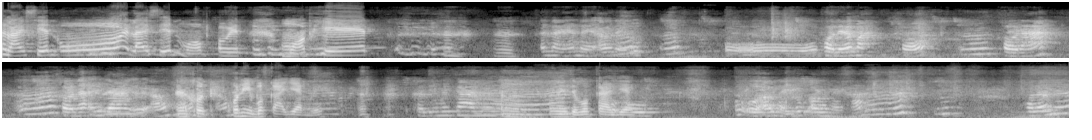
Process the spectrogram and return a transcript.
ยลายเซ็นโอ้ยลายเซ็นหมอเพชรหมอเพชรอันไหนอันไหนเอาไหนลูกโอ้พอแล้วมาขอขอนะ อนะไอ้ยายเออเอาเออคนคนนี้บ่กล้าแย่งเลยอะคนนี้ไม่กล้าเนี่ยอืมคนนี้จะบ่กล้าแย่งโอ้โอ้เอาไหนลูกเอาไหนคะพอแล้วนะ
